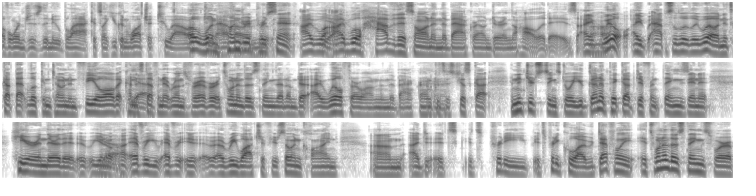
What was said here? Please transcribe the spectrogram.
of Orange Is the New Black. It's like you can watch a two hour. Oh, two one and a half hour hundred movie. percent. I will. Yeah. I will have this on in the background during the holidays. I Uh-huh. will. I absolutely will. And it's got that look and tone and feel, all that kind of stuff, and it runs forever. It's one of those things that I'm. I will throw on in the background Mm-hmm. because it's just got an interesting story. You're gonna pick up different things in it here and there that you know Yeah. uh, every every uh, a rewatch if you're so inclined. Um, I it's it's pretty it's pretty cool. I would definitely. It's one of those things where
